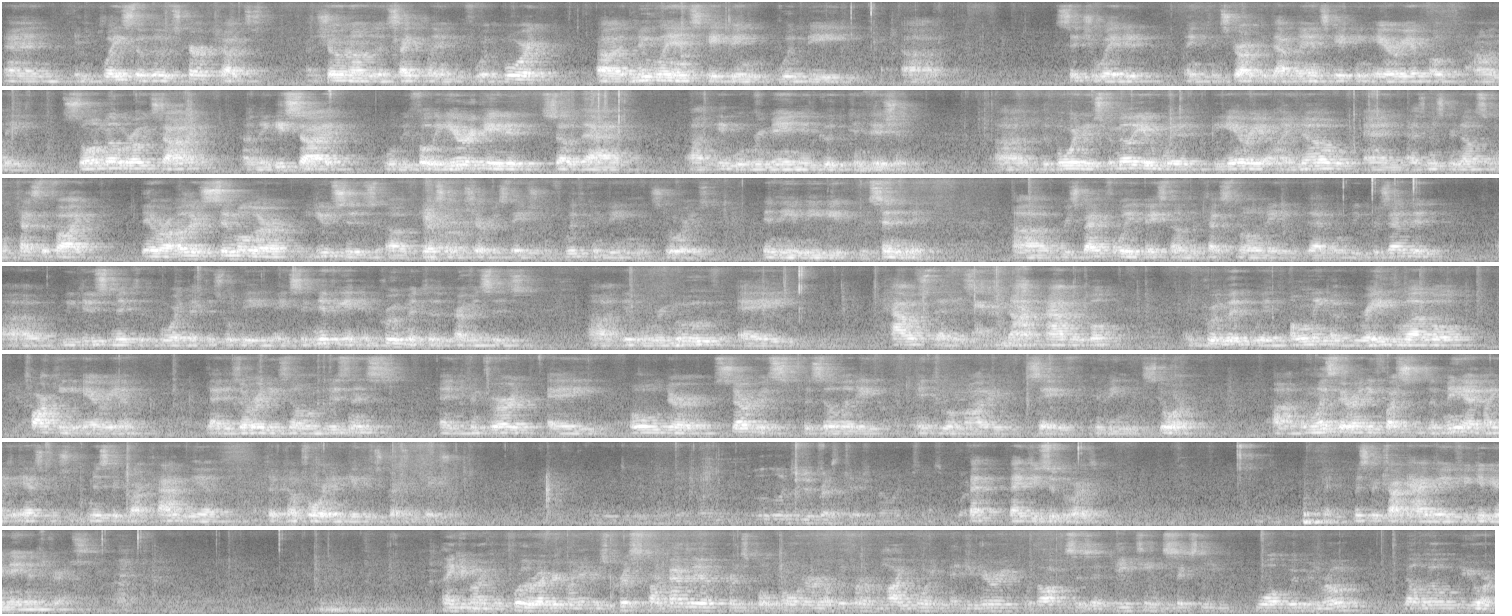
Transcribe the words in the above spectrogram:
And in place of those curb cuts, uh, shown on the site plan before the board, uh, new landscaping would be uh, situated and constructed. That landscaping area both on the Sawmill Road side, on the east side, will be fully irrigated so that uh, it will remain in good condition. Uh, The board is familiar with the area, I know, and as Mr. Nelson will testify, there are other similar uses of gasoline service stations with convenience stores in the immediate vicinity. Uh, Respectfully, based on the testimony that will be presented, uh, we do submit to the board that this will be a significant improvement to the premises. Uh, It will remove a house that is not habitable, improve it with only a grade level parking area that is already zoned business, and convert a older service facility into a modern, safe, convenient store. Uh, Unless there are any questions of me, I'd like to ask Mr. Tartaglia to come forward and give his presentation. We'll let you do presentation, Thank you Supervisor. Okay. Mr. Tartaglia, if you give your name and address. Thank you, Michael. For the record, my name is Chris Tartaglia, principal owner of the firm High Point Engineering with offices at 1860 Walt Whitman Road, Melville, New York.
